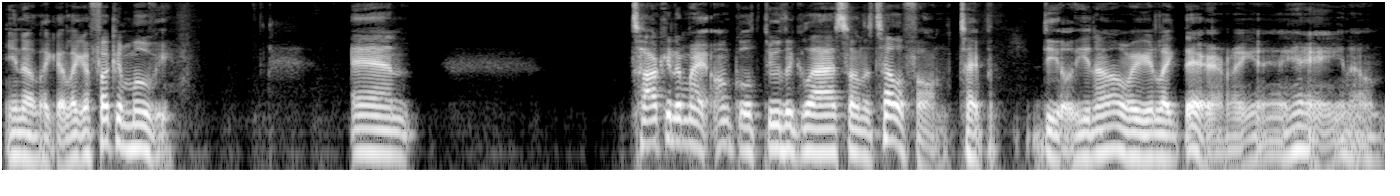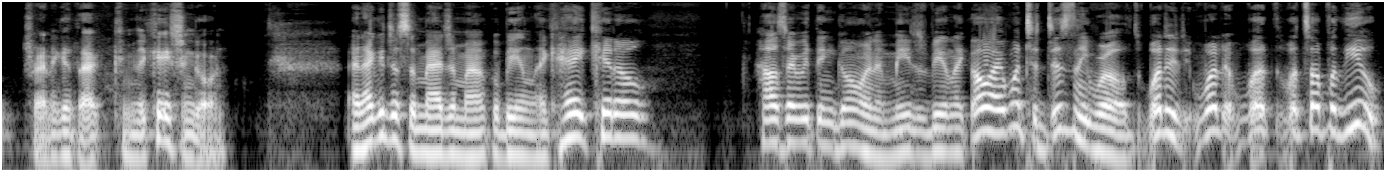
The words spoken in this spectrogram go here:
You know, like a, like a fucking movie. And talking to my uncle through the glass on the telephone type of deal, you know, where you're like there, like, hey, you know, trying to get that communication going. And I could just imagine my uncle being like, "Hey, kiddo, how's everything going?" And me just being like, "Oh, I went to Disney World. What did what what what's up with you?"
